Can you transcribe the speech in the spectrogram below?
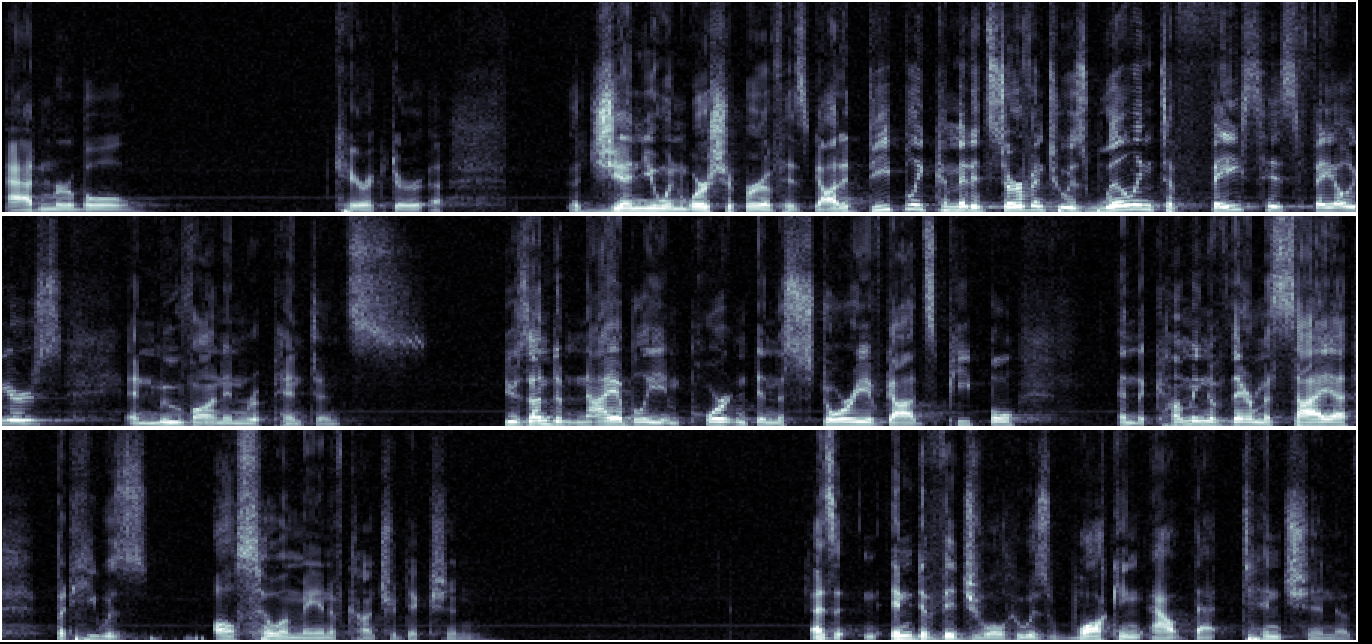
admirable character, a, a, genuine worshiper of his God, a deeply committed servant who is willing to face his failures and move on in repentance. He was undeniably important in the story of God's people and the coming of their Messiah, but he was also a man of contradiction. As an individual who was walking out that tension of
